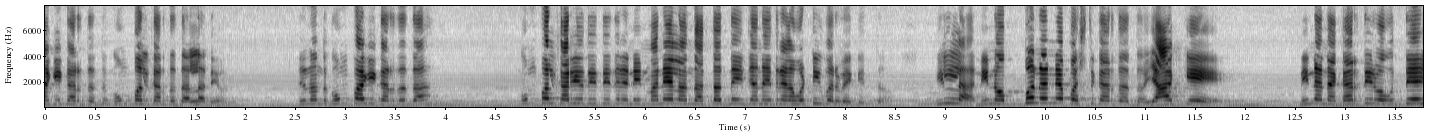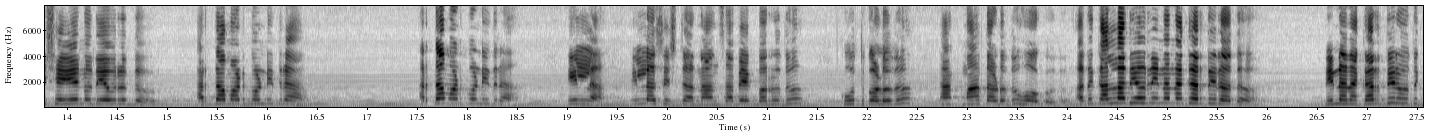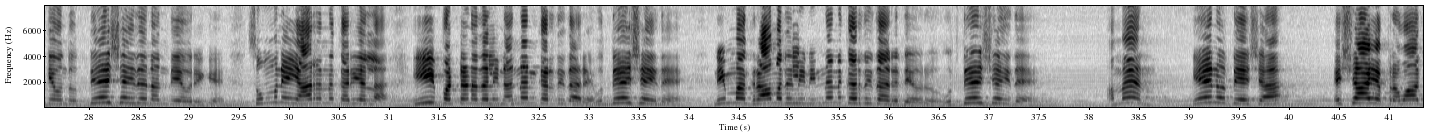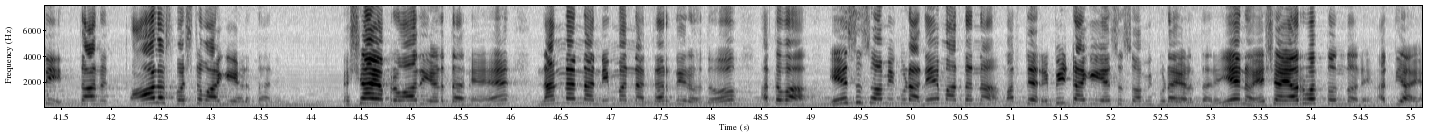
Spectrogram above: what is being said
ಆಗಿ ಕರೆದದ್ದು. ಗುಂಪಲ್ಲಿ ಕರೆದದ್ದಲ್ಲ ದೇವರು. ನಿನ್ನೊಂದು ಗುಂಪಾಗಿ ಕರೆದದ್ದ? ಗುಂಪಲ್ಲಿ ಕರೆಯೋದಿದ್ದಿದ್ರೆ ನಿನ್ನ ಮನೆಯಲ್ಲಿ ಒಂದು ಹತ್ತು ಹದಿನೈದು ಜನ ಇದ್ರೆ ಎಲ್ಲ ಒಟ್ಟಿಗೆ ಬರಬೇಕಿತ್ತು. ಇಲ್ಲ, ನಿನ್ನೊಬ್ಬನನ್ನೇ ಫಸ್ಟ್ ಕರೆದದ್ದು. ಯಾಕೆ? ನಿನ್ನನ್ನು ಕರೆದಿರುವ ಉದ್ದೇಶ ಏನು ದೇವರದ್ದು? ಅರ್ಥ ಮಾಡ್ಕೊಂಡಿದ್ರಾ? ಅರ್ಥ ಮಾಡ್ಕೊಂಡಿದ್ರಾ? ಇಲ್ಲ ಇಲ್ಲ ಸಿಸ್ಟರ್ ನಾನು ಸಭೆಗೆ ಬರೋದು, ಕೂತ್ಕೊಳ್ಳೋದು ನಾಲ್ಕು ಮಾತಾಡೋದು, ಹೋಗೋದು. ಅದಕ್ಕಲ್ಲ ದೇವ್ರು ನಿನ್ನನ್ನು ಕರೆದಿರೋದು. ನಿನ್ನನ್ನು ಕರೆದಿರುವುದಕ್ಕೆ ಒಂದು ಉದ್ದೇಶ ಇದೆ ನನ್ನ ದೇವರಿಗೆ. ಸುಮ್ಮನೆ ಯಾರನ್ನು ಕರೆಯಲ್ಲ, ಈ ಪಟ್ಟಣದಲ್ಲಿ ನನ್ನನ್ನು ಕರೆದಿದ್ದಾರೆ. ಉದ್ದೇಶ ಇದೆ. ನಿಮ್ಮ ಗ್ರಾಮದಲ್ಲಿ ನಿನ್ನನ್ನು ಕರೆದಿದ್ದಾರೆ ದೇವರು. ಉದ್ದೇಶ ಇದೆ. ಅಮೇನ್? ಏನು ಉದ್ದೇಶ? ಯಶಾಯ ಪ್ರವಾದಿ ತಾನು ಬಹಳ ಸ್ಪಷ್ಟವಾಗಿ ಹೇಳ್ತಾನೆ. ಯಶಾಯ ಪ್ರವಾದಿ ಹೇಳ್ತಾನೆ, ನನ್ನನ್ನ ನಿಮ್ಮನ್ನ ಕರೆದಿರೋದು ಅಥವಾ ಯೇಸು ಸ್ವಾಮಿ ಕೂಡ ಅದೇ ಮಾತನ್ನ ಮತ್ತೆ ರಿಪೀಟ್ ಆಗಿ ಯೇಸು ಸ್ವಾಮಿ ಕೂಡ ಹೇಳ್ತಾರೆ. ಏನು? ಯಶಾಯ ಅರವತ್ತೊಂದನೇ ಅಧ್ಯಾಯ.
